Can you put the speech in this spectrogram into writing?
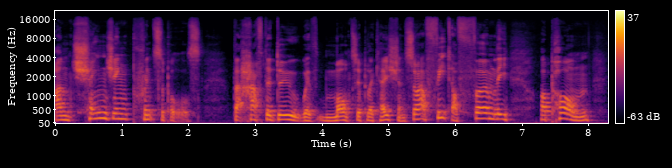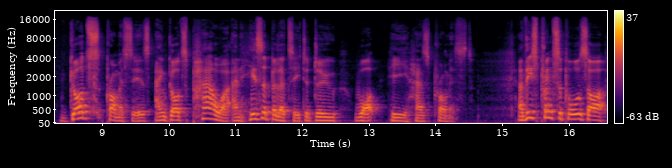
unchanging principles that have to do with multiplication. So our feet are firmly upon God's promises and God's power and his ability to do what he has promised. And these principles are,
